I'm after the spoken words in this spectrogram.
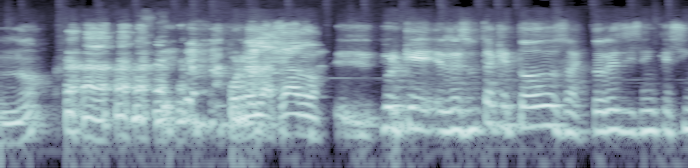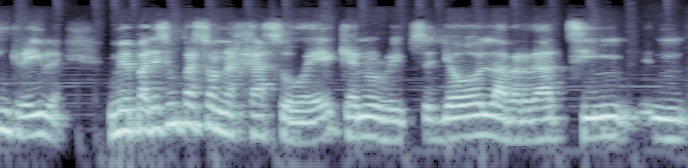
¿no? Por relajado. Porque resulta que todos los actores dicen que es increíble. Me parece un personajazo, ¿eh? Keanu Reeves. Yo, la verdad, sí, mm,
